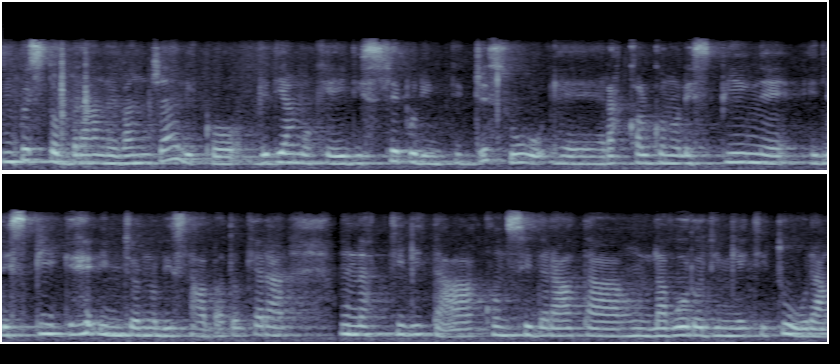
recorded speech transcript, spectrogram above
In questo brano evangelico vediamo che i discepoli di Gesù eh, raccolgono le spine e le spighe il giorno di sabato, che era un'attività considerata un lavoro di mietitura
